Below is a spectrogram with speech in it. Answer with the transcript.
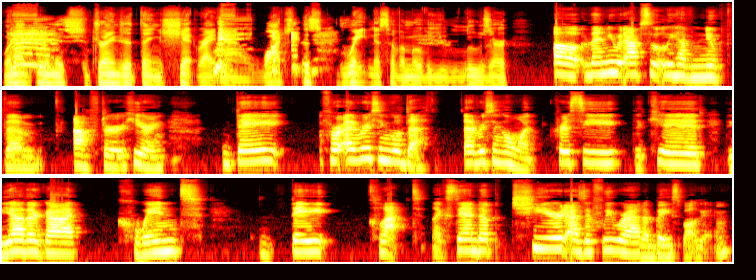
we're not doing this Stranger Things shit right now. Watch this greatness of a movie, you loser. Oh, then you would absolutely have nuked them after hearing. They for every single death, every single one. Chrissy, the kid, the other guy, Quint, they clapped, like stand up, cheered as if we were at a baseball game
